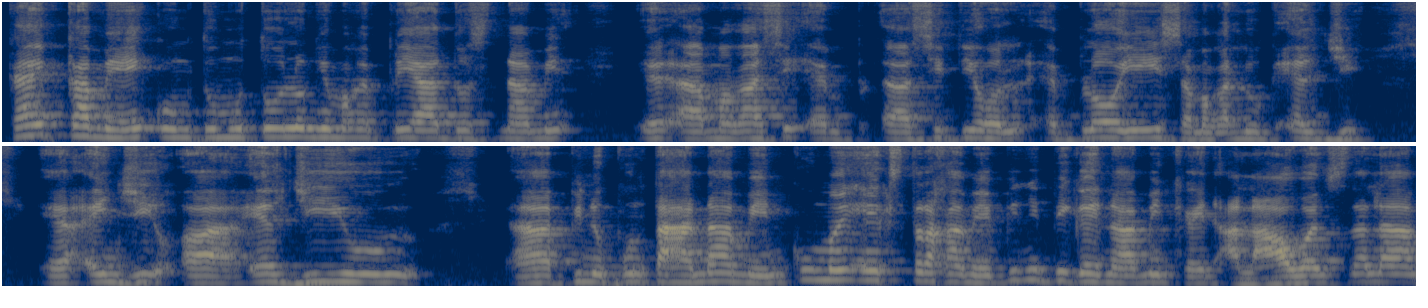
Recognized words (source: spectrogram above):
Kahit kami, kung tumutulong yung mga empleyado namin, eh, ah, mga ah, City Hall employees sa mga LG, eh, NGO, ah, LGU ah, pinupuntahan namin, kung may extra kami, binibigay namin kahit allowance na lang,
